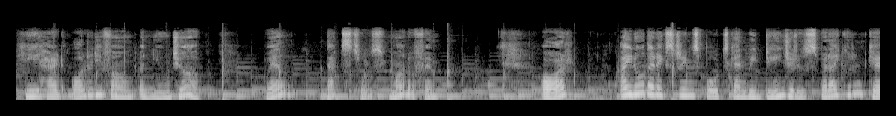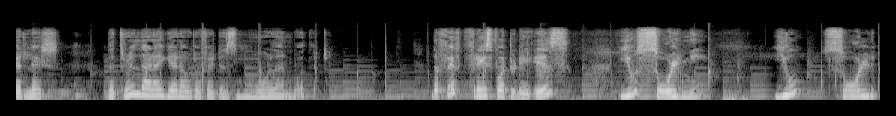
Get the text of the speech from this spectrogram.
He had already found a new job. Well, that's so smart of him. Or, I know that extreme sports can be dangerous, but I couldn't care less. The thrill that I get out of it is more than worth it. The fifth phrase for today is You sold me. You sold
